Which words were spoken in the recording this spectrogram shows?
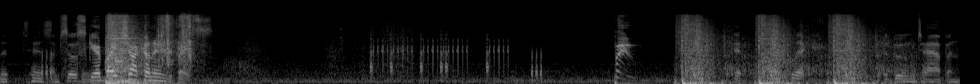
The test I'm so scared by shotgun in your face. Boom! Hit click for the boom to happen.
